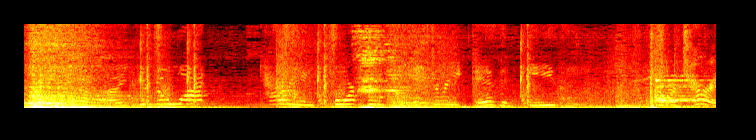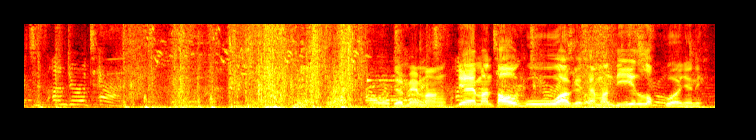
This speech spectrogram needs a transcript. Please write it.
Uh. Oh dia memang Dia emang tahu gua guys. Emang di lock guanya nih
